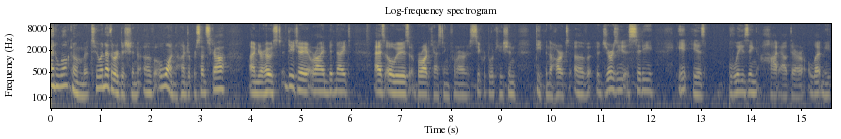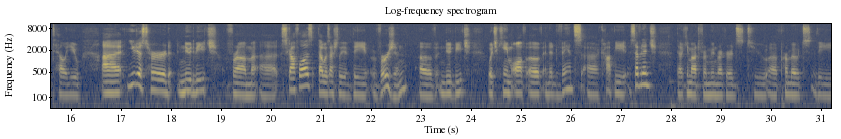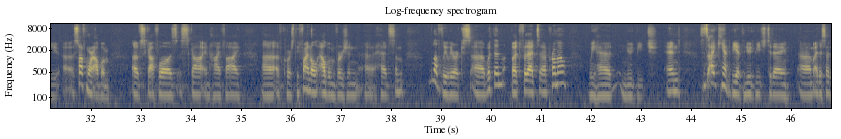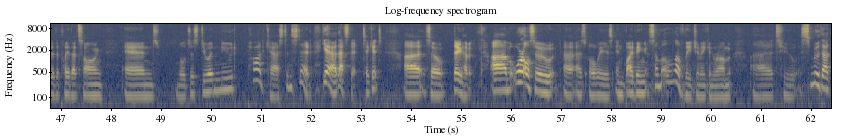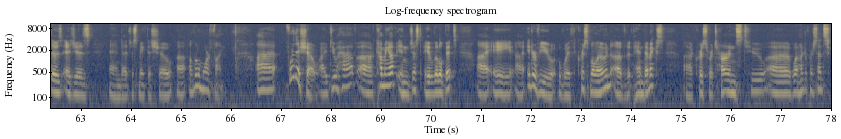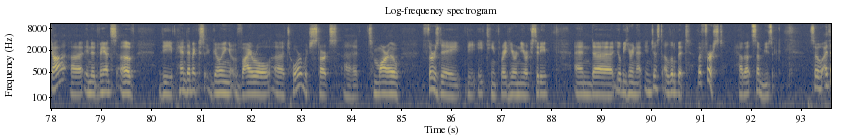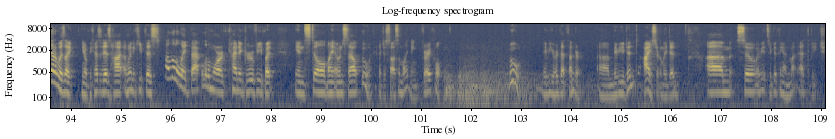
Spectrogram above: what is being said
And welcome to another edition of 100% Ska. I'm your host, DJ Ryan Midnight, as always, broadcasting from our secret location deep in the heart of Jersey City. It is blazing hot out there, let me tell you. Uh, you just heard Nude Beach from uh, Scofflaws. That was actually the version of Nude Beach, which came off of an advance uh, copy 7 inch that came out from Moon Records to uh, promote the uh, sophomore album of Scofflaws, Ska in Hi-Fi. Uh, of course, the final album version uh, had some lovely lyrics uh, with them, but for that uh, promo, we had Nude Beach. And since I can't be at the Nude Beach today, um, I decided to play that song and we'll just do a nude podcast instead. Yeah, that's the ticket. Uh, so there you have it. Um, we're also, uh, as always, imbibing some lovely Jamaican rum uh, to smooth out those edges and uh, just make this show uh, a little more fun. For this show, I do have coming up in just a little bit a interview with Chris Malone of the Pandemics. Chris returns to 100% Ska in advance of the Pandemic's Going Viral uh, tour, which starts uh, tomorrow, Thursday, the 18th, right here in New York City. And uh, you'll be hearing that in just a little bit. But first, how about some music? So I thought it was like, you know, because it is hot, I'm going to keep this a little laid back, a little more kind of groovy, but in still my own style. Ooh, I think I just saw some lightning. Very cool. Ooh, maybe you heard that thunder. Uh, maybe you didn't. I certainly did. Um, so maybe it's a good thing I'm not at the beach.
